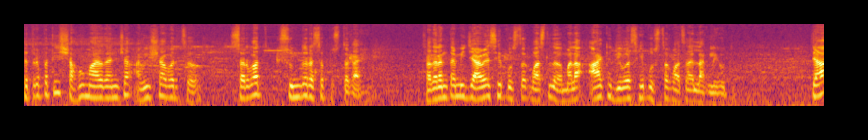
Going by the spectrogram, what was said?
छत्रपती शाहू महाराजांच्या आयुष्यावरचं सर्वात सुंदर असं पुस्तक आहे. साधारणतः मी ज्यावेळेस हे पुस्तक वाचलं मला आठ दिवस हे पुस्तक वाचायला लागले होते. त्या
